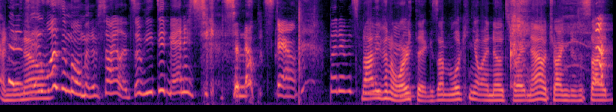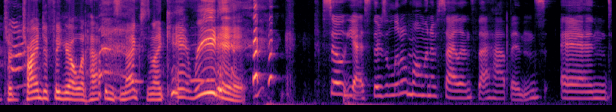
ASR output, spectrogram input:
And And you know, it was a moment of silence, so he did manage to get some notes down. But it was it's not even worth it because I'm looking at my notes right now, trying to decide, tr- trying to figure out what happens next, and I can't read it. So yes, there's a little moment of silence that happens, and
